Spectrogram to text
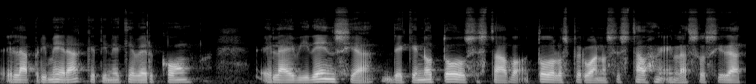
la primera, que tiene que ver con la evidencia de que no todos, estaba, todos los peruanos estaban en la sociedad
